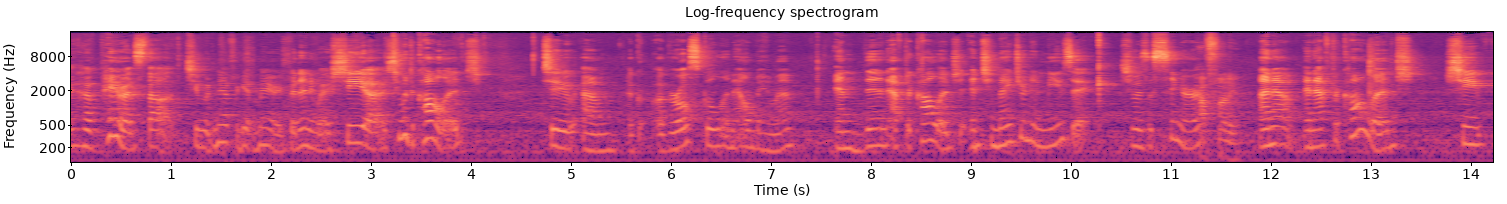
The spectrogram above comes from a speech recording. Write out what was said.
her parents thought she would never get married. But anyway, she uh, she went to college, to um, a, a girls' school in Alabama, and then after college, and she majored in music. She was a singer. How funny. I know. And after college, she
